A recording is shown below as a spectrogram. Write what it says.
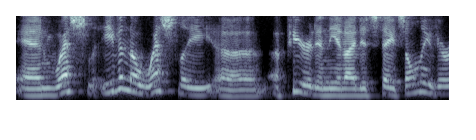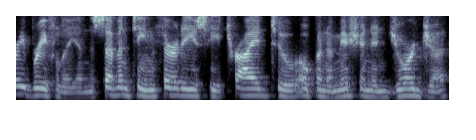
And Wesley, even though Wesley uh, appeared in the United States only very briefly in the 1730s, he tried to open a mission in Georgia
